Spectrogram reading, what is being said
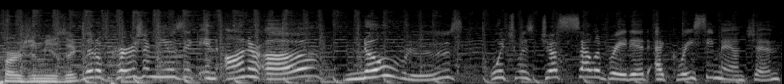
Persian music. Little Persian music in honor of Nowruz, which was just celebrated at Gracie Mansion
